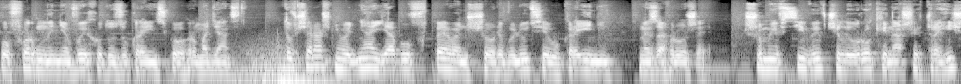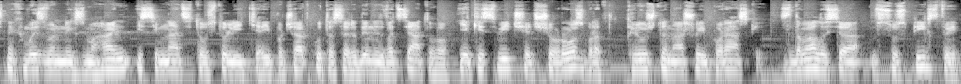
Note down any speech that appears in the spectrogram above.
оформлення виходу з українського громадянства. До вчорашнього дня я був певен, що революція в Україні не загрожує. Що ми всі вивчили уроки наших трагічних визвольних змагань із 17 століття і початку та середини 20-го, які свідчать, що розбрат ключ до нашої поразки. Здавалося, в суспільстві,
